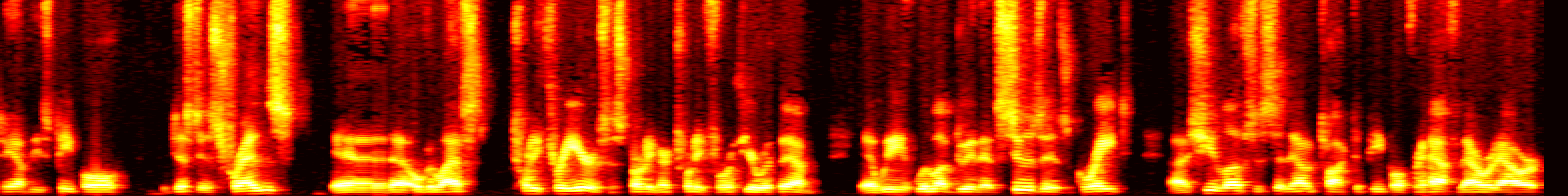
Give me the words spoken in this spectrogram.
to have these people just as friends. And uh, over the last 23 years, is starting our 24th year with them. And we, we love doing that. Susan is great. Uh, she loves to sit down and talk to people for half an hour, an hour.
